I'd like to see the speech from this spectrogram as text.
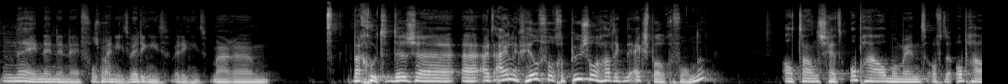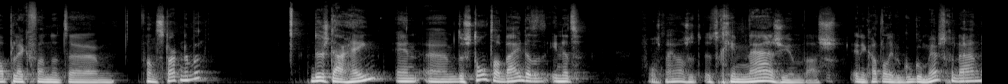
Nee? Nee, nee, nee. Volgens mij niet. Weet ik niet. Weet ik niet. Maar, ehm, maar goed, dus eh, eh, uiteindelijk heel veel gepuzzel had ik de expo gevonden. Althans, het ophaalmoment of de ophaalplek van het, ehm, van het startnummer. Dus daarheen. En ehm, er stond al bij dat het in het, volgens mij was het het gymnasium was. En ik had al even Google Maps gedaan.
